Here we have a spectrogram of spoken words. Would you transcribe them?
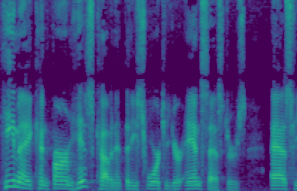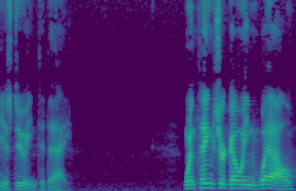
he may confirm his covenant that he swore to your ancestors as he is doing today. When things are going well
